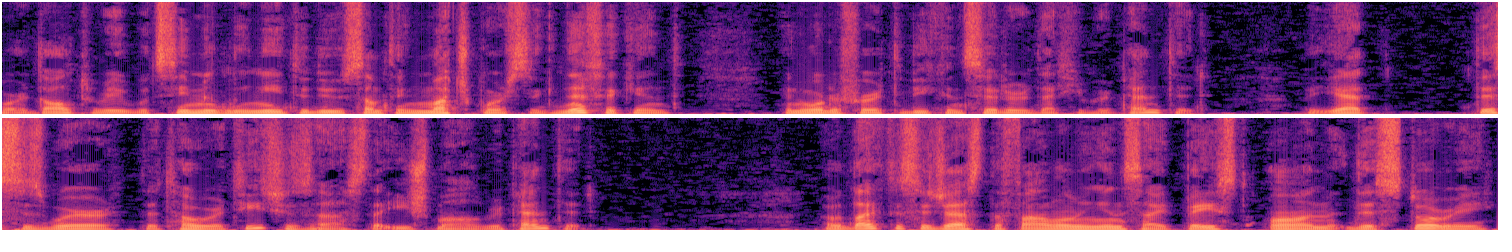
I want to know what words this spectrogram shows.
or adultery would seemingly need to do something much more significant in order for it to be considered that he repented. But yet, this is where the Torah teaches us that Ishmael repented. I would like to suggest the following insight based on this story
